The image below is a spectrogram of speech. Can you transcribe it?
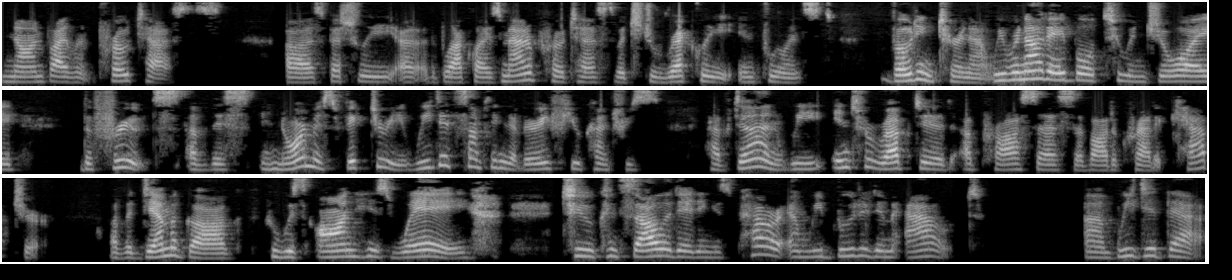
nonviolent protests uh, especially uh, the Black Lives Matter protests, which directly influenced voting turnout. We were not able to enjoy the fruits of this enormous victory. We did something that very few countries have done. We interrupted a process of autocratic capture of a demagogue who was on his way to consolidating his power, and we booted him out. Um, we did that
